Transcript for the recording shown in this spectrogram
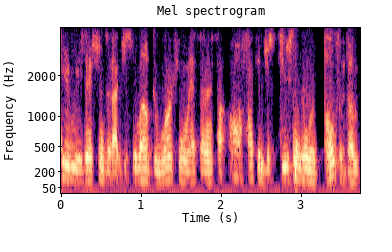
two musicians that I just loved working with, and I thought, oh, if I could just do something with both of them,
